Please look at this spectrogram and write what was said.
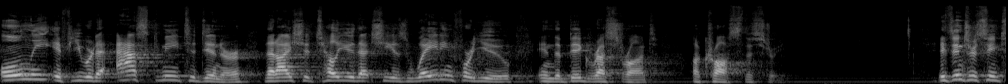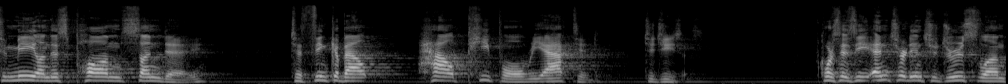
only if you were to ask me to dinner that I should tell you that she is waiting for you in the big restaurant across the street. It's interesting to me on this Palm Sunday to think about how people reacted to Jesus. Of course, as he entered into Jerusalem,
